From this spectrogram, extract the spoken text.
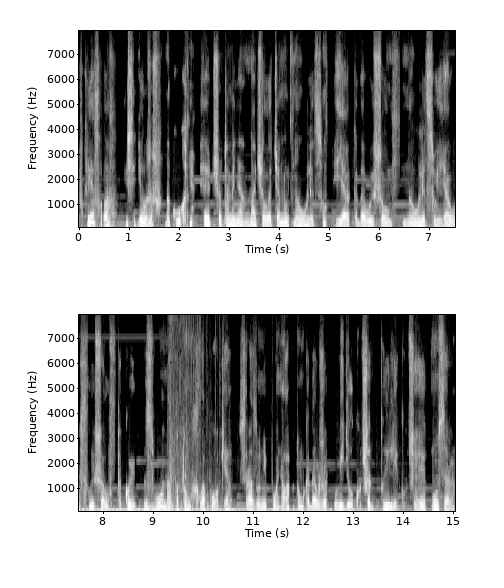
в кресло, и сидел же на кухне. И что-то меня начало тянуть на улицу. И я, когда вышел на улицу, я услышал такой звон, а потом хлопок. Я сразу не понял. А потом, когда уже увидел кучу пыли, кучу э, мусора,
